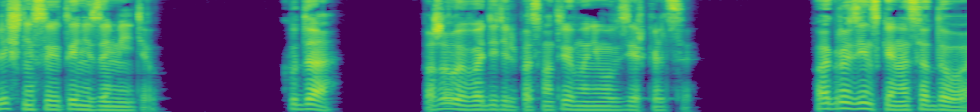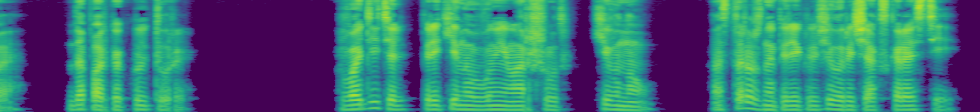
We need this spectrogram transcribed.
Лишней суеты не заметил. «Куда?» Пожалуй, водитель посмотрел на него в зеркальце. «По Грузинской на Садовое, до парка культуры». Водитель, прикинув в уме маршрут, кивнул. Осторожно переключил рычаг скоростей.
